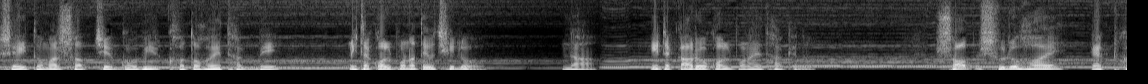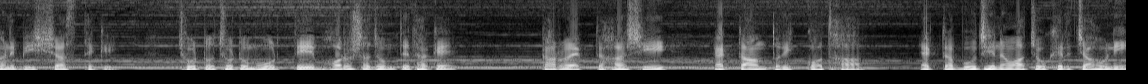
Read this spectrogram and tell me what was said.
সেই তোমার সবচেয়ে গভীর ক্ষত হয়ে থাকবে? এটা কল্পনাতেও ছিল? না, এটা কারও কল্পনায় থাকে না। সব শুরু হয় একটুখানি বিশ্বাস থেকে। ছোট ছোট মুহূর্তে ভরসা জমতে থাকে। কারও একটা হাসি, একটা আন্তরিক কথা, একটা বুঝে নেওয়া চোখের চাহনি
